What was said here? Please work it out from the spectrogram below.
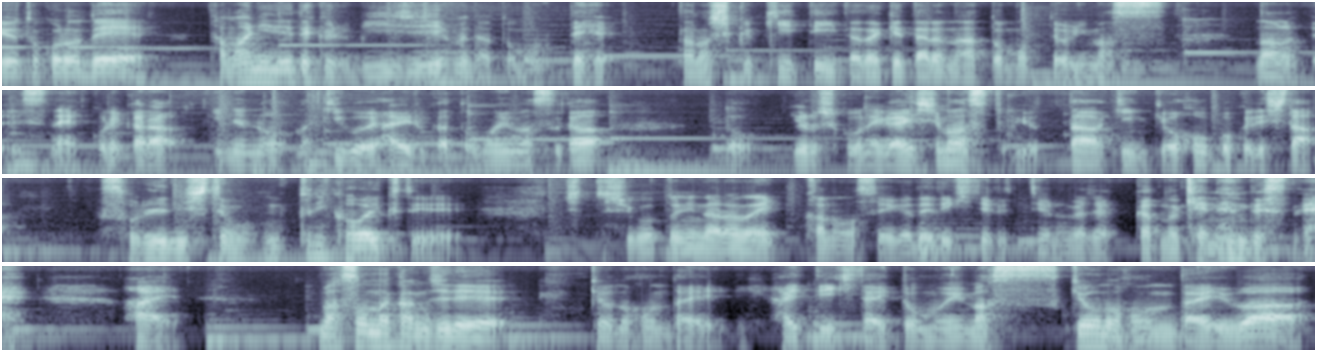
いうところでたまに出てくる BGM だと思って楽しく聞いていただけたらなと思っておりますなのでですねこれから犬の鳴き声入るかと思いますがとよろしくお願いしますといった近況報告でした。それにしても本当に可愛くて、ちょっと仕事にならない可能性が出てきてるっていうのが若干の懸念ですね。はい。まあそんな感じで今日の本題入っていきたいと思います。今日の本題は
